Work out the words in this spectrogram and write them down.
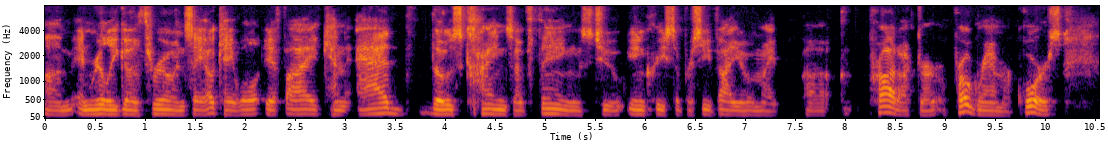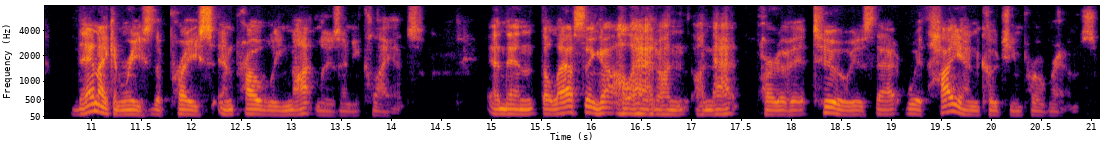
Um, and really go through and say, okay, well, if I can add those kinds of things to increase the perceived value of my uh, product or program or course, then I can raise the price and probably not lose any clients. And then the last thing I'll add on on that part of it too is that with high-end coaching programs,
